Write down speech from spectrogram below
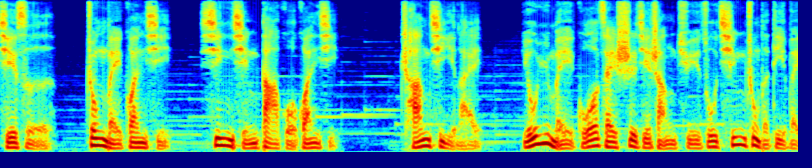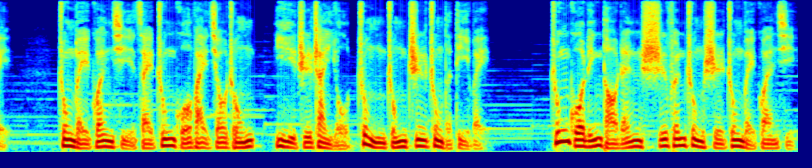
其次，中美关系新型大国关系，长期以来，由于美国在世界上举足轻重的地位，中美关系在中国外交中一直占有重中之重的地位。中国领导人十分重视中美关系，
